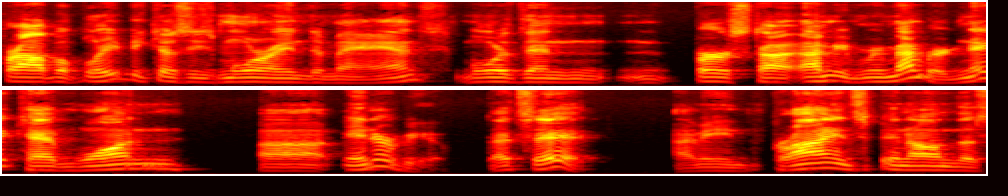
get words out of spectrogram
probably because he's more in demand, more than first time. I mean, remember Nick had one uh interview. That's it. I mean, Brian's been on the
